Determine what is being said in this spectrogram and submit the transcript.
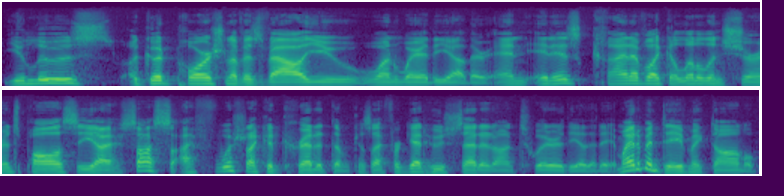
you lose a good portion of his value one way or the other. And it is kind of like a little insurance policy. I saw, I wish I could credit them because I forget who said it on Twitter the other day. It might have been Dave McDonald.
